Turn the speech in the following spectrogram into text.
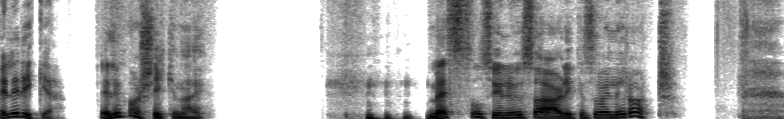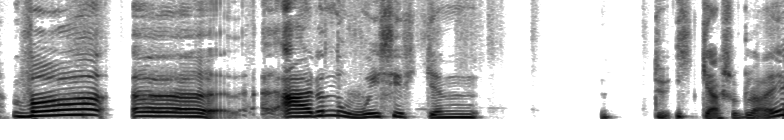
Eller ikke? Eller kanskje ikke, nei. Mest sannsynligvis så er det ikke så veldig rart. Hva øh, Er det noe i kirken du ikke er så glad i?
